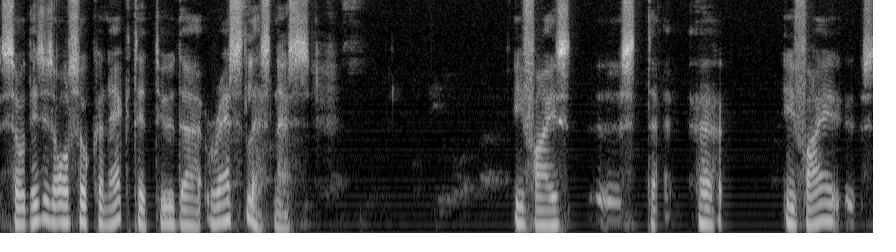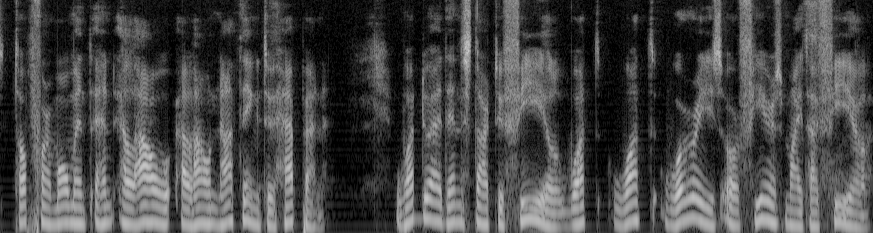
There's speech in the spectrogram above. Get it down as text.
so this is also connected to the restlessness. If I st- uh, if I stop for a moment and allow allow nothing to happen, what do I then start to feel? What what worries or fears might I feel?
